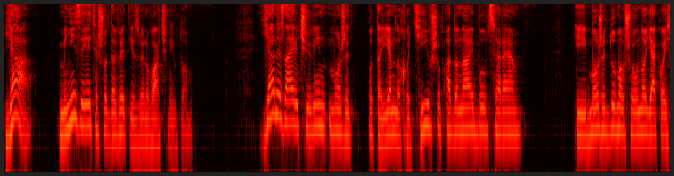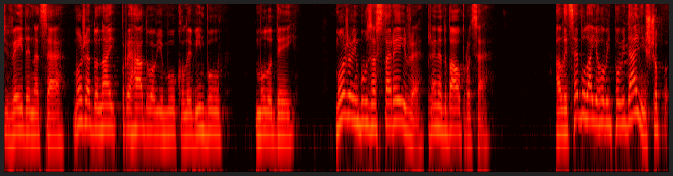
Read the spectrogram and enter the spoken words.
Я, мені здається, що Давид є звинувачений в тому. Я не знаю, чи він, може, потаємно хотів, щоб Адонай був царем, і, може, думав, що воно якось вийде на це. Може, Адонай пригадував йому, коли він був молодий. Може, він був застарий вже, вже не дбав про це. Але це була його відповідальність, щоб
